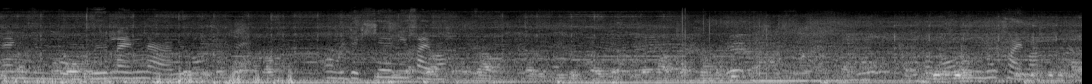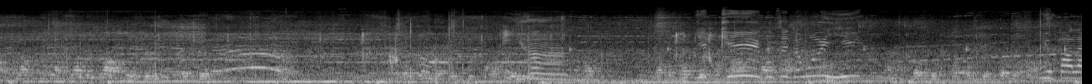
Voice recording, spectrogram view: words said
แม่งยิงหรือแรงหนาไม่รู้เอาไปเด็กเชี่ยนี่ใครวะฮัลโหลมึงลูกใครวะไอ้ห่ายิดขี้กูจะจะเว้ยยิง อยู่ปออะไร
